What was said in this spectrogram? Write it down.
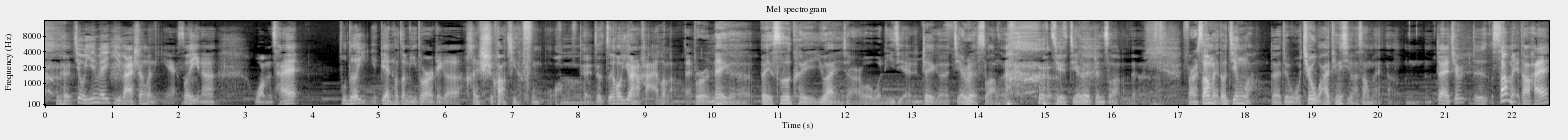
就因为意外生了你，所以呢，我们才不得已变成这么一对儿这个很实况期的父母。对，就最后怨上孩子了。对，不是那个贝斯可以怨一下，我我理解这个杰瑞算了，杰杰瑞真算了，对，反正桑美都惊了，对，就我其实我还挺喜欢桑美的，嗯，对，其实呃，桑美倒还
